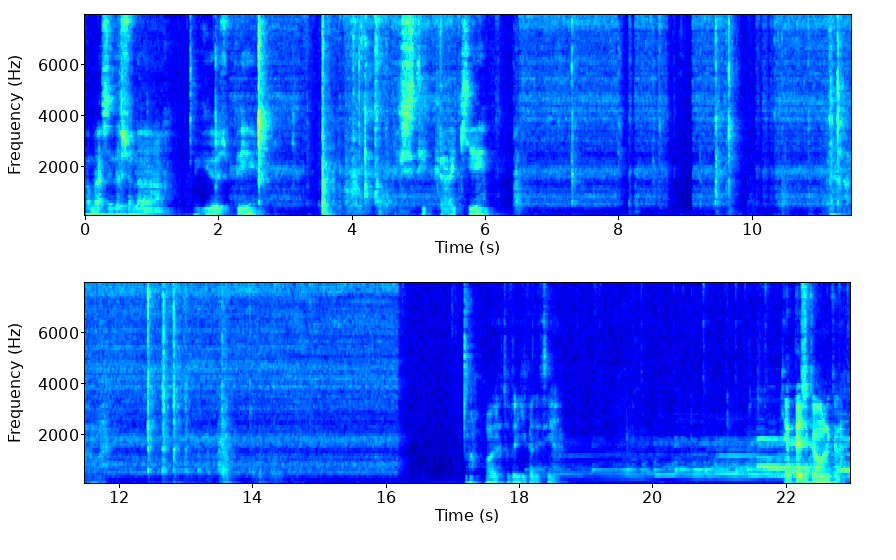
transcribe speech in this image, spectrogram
πάμε να συνδέσω ένα USB στικάκι. Ωραία, το βρήκε κατευθείαν. Και παίζει κανονικά.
